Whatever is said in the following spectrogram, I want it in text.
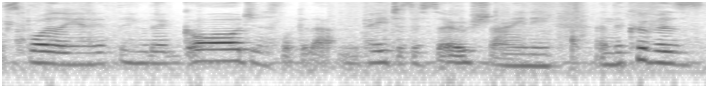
spoiling anything. They're gorgeous, look at that. And the pages are so shiny and the covers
